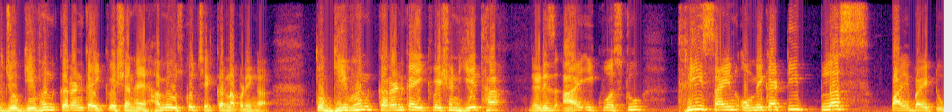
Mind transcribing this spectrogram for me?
जो गिवन करंट का इक्वेशन है, हमें उसको चेक करना पड़ेगा। तो गिवन करंट का इक्वेशन ये था that is I equals to three sine omega t plus pi by two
